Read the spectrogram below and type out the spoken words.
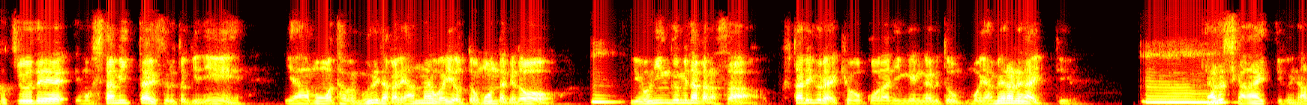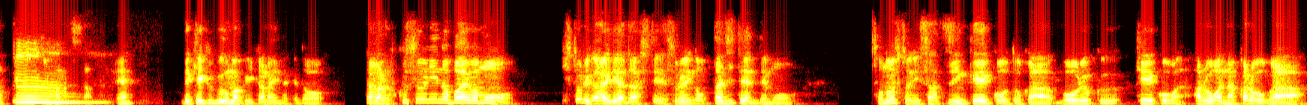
途。中でもう下見行ったりするときに、いや、もう多分無理だからやんない方がいいよって思うんだけど、うん。4人組だからさ、2人ぐらい強硬な人間がいると、もうやめられないっていう、うーん。やるしかないっていう風になっていくっていう話なんだよね。で、結局うまくいかないんだけど、だから複数人の場合はもう、1人がアイデア出して、それに乗った時点でもう、その人に殺人傾向とか暴力傾向があろうがなかろうが、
